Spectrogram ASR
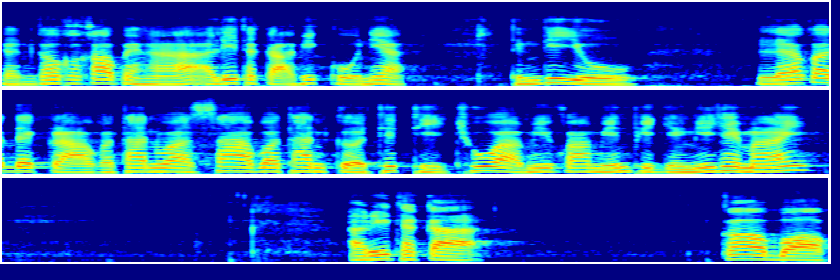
กันเขาก็เข้าไปหาอริธกะภิกษุเนี่ยถึงที่อยู่ แล้วก็ได้กล่าวกับท่านว่าทราบว่าท่านเกิดทิฏฐิชั่ว มีความเห็นผิดอย่างนี้ใช่ไหมอริธกะ ก็บอก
